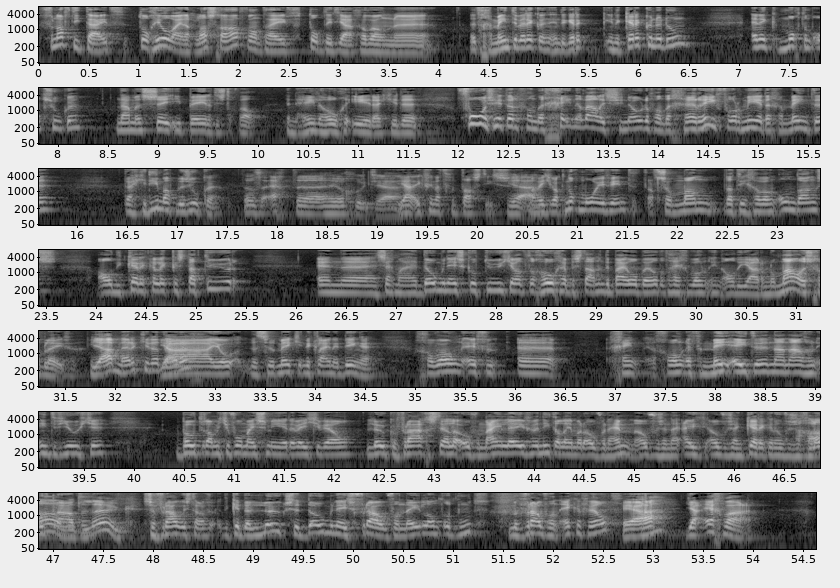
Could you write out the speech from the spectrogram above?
vanaf die tijd toch heel weinig last gehad. Want hij heeft tot dit jaar gewoon het gemeentewerk in de, kerk, in de kerk kunnen doen. En ik mocht hem opzoeken. namens CIP. Dat is toch wel een hele hoge eer dat je de voorzitter van de generale synode van de gereformeerde gemeente, dat je die mag bezoeken. Dat is echt eh, heel goed, ja. Ja, ik vind dat fantastisch. Ja. Maar weet je wat ik nog mooier vind? Dat zo'n man, dat hij gewoon ondanks al die kerkelijke statuur en eh, zeg maar het domineescultuurtje wat we toch hoog hebben staan in de Bijbelbeeld, dat hij gewoon in al die jaren normaal is gebleven. Ja, merk je dat erg? Ja, joh, dat is- dat merk je in de kleine dingen. Gewoon even, eh, geen, gewoon even mee eten na, na zo'n interviewtje. Boterhammetje voor mij smeren, weet je wel. Leuke vragen stellen over mijn leven. Niet alleen maar over hem, over zijn, over zijn kerk en over zijn geloof Oh, wat praten. leuk. Zijn vrouw is trouwens... Ik heb de leukste domineesvrouw van Nederland ontmoet. Mevrouw van Eckenveld. Ja? Ja, echt waar.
